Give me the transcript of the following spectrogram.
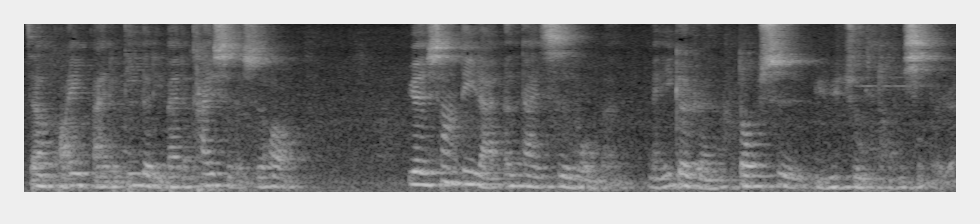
在我们华语班的第一个礼拜的开始的时候，愿上帝来恩待赐我们，每一个人都是与主同行的人，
